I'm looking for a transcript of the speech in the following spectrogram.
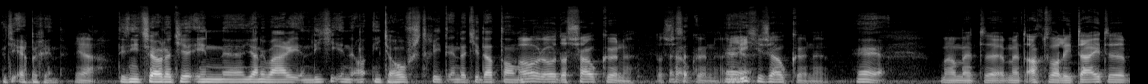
dat je echt begint. Ja. Het is niet zo dat je in januari een liedje in, in je hoofd schiet en dat je dat dan... Oh, oh dat zou kunnen. Dat, dat zou kunnen. Een liedje zou kunnen. Ja, ja. Maar met, met actualiteiten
